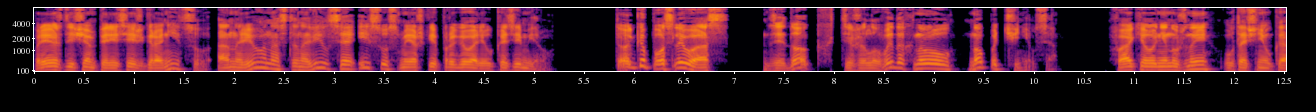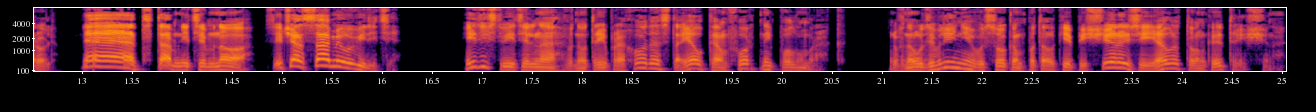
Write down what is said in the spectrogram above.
Прежде чем пересечь границу, Анрион остановился и с усмешкой проговорил Казимиру. «Только после вас». Дедок тяжело выдохнул, но подчинился. «Факелы не нужны?» — уточнил король. «Нет, там не темно. Сейчас сами увидите». И действительно, внутри прохода стоял комфортный полумрак. В на удивление высоком потолке пещеры зияла тонкая трещина.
